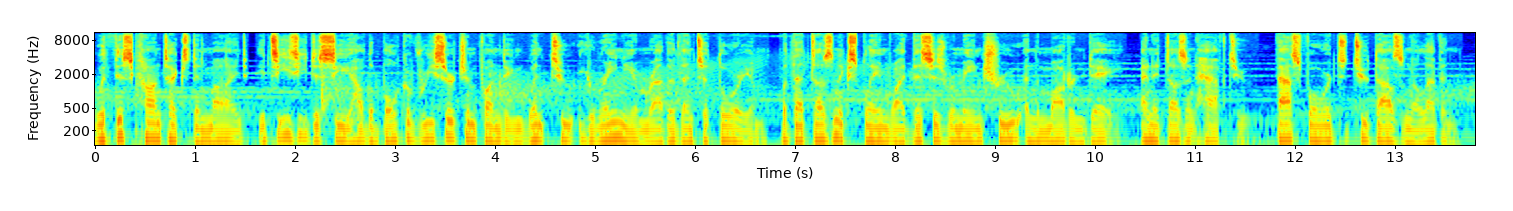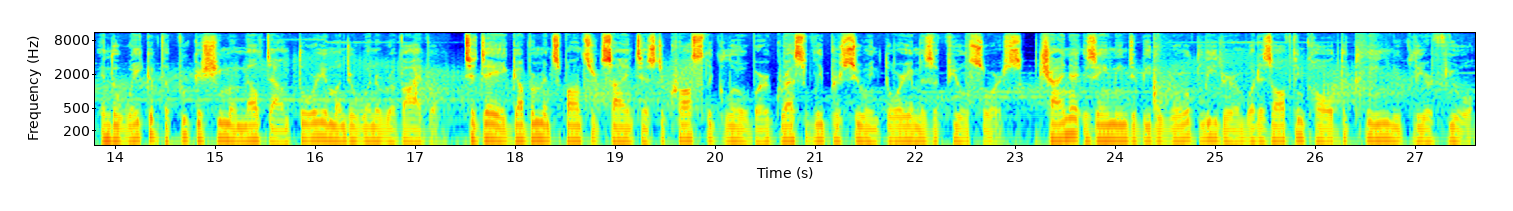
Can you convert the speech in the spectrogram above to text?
With this context in mind, it's easy to see how the bulk of research and funding went to uranium rather than to thorium, but that doesn't explain why this has remained true in the modern day, and it doesn't have to. Fast forward to 2011. In the wake of the Fukushima meltdown, thorium underwent a revival. Today, government-sponsored scientists across the globe are aggressively pursuing thorium as a fuel source. China is aiming to be the world leader in what is often called the clean nuclear fuel.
